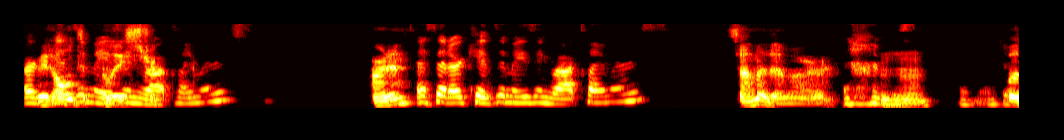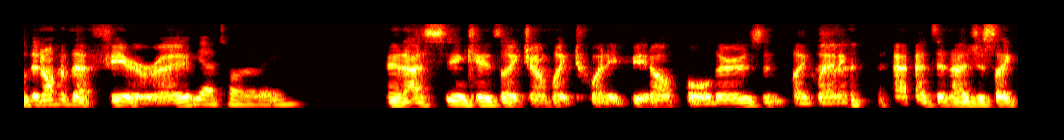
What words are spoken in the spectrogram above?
Are I mean, kids amazing rock climbers? Pardon I said, are kids amazing rock climbers? some of them are I'm just Mhm. well they don't have that fear right yeah, totally. and I've seen kids like jump like 20 feet off boulders and like landing on pads and I just like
